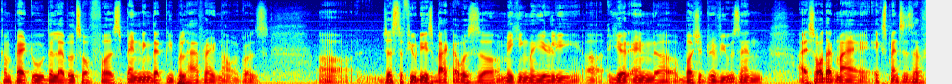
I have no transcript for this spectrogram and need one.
compared to the levels of uh, spending that people have right now because Uh, just a few days back, I was uh, making my yearly uh, year-end uh, budget reviews, and I saw that my expenses have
